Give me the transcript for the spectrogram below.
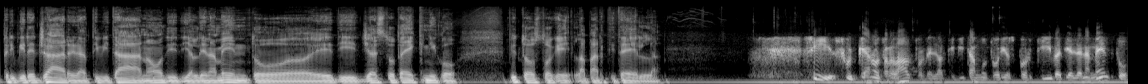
privilegiare le attività no? di, di allenamento eh, e di gesto tecnico piuttosto che la partitella. Sì, sul piano tra l'altro dell'attività motoria sportiva di allenamento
